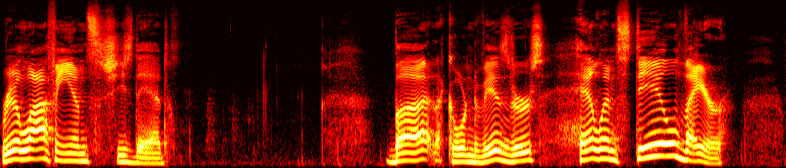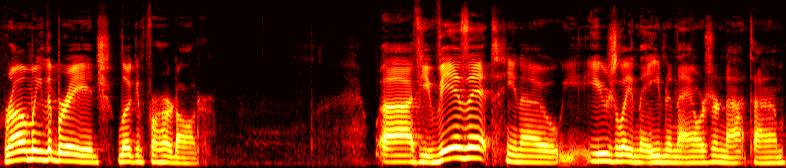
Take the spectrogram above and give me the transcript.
real life ends. She's dead. But according to visitors, Helen's still there, roaming the bridge looking for her daughter. Uh, if you visit, you know, usually in the evening hours or nighttime,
